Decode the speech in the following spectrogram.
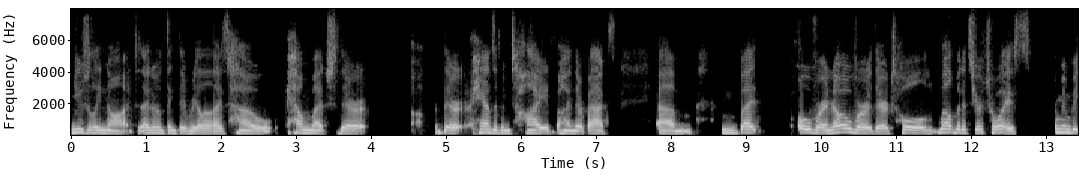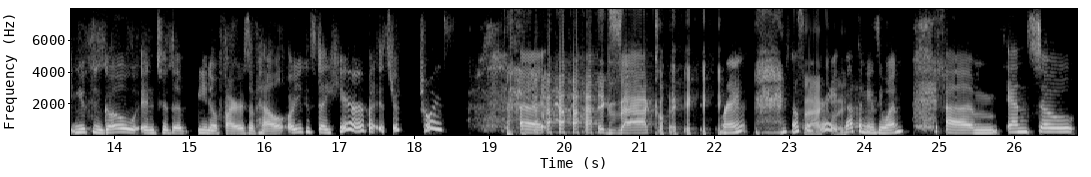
usually not. I don't think they realize how, how much their their hands have been tied behind their backs. Um, but over and over, they're told, well, but it's your choice. I mean, but you can go into the, you know, fires of hell or you can stay here, but it's your choice. Uh, exactly. Right. Okay, exactly. great. That's an easy one. Um, and so,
